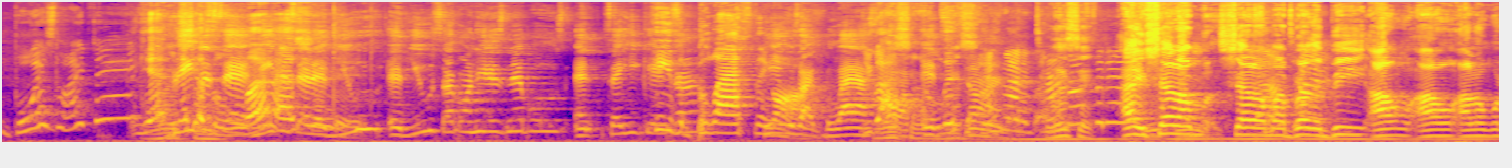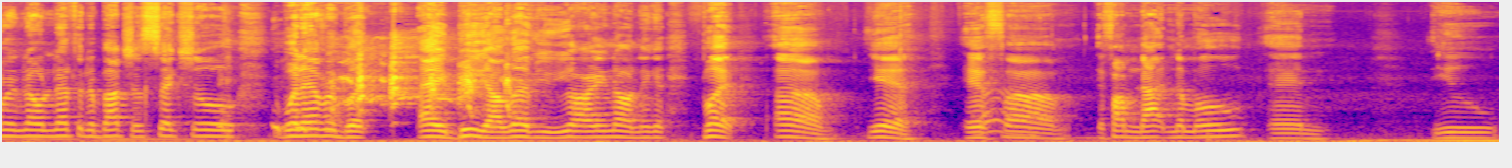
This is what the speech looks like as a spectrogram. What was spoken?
Boys like that. yes, Listen. He just said, he that just said if you if you suck on his nipples and say he can't, He's come, blasting he off. was like blast You guys off. listen, It's listen. done. Not a turn listen. for them. Hey, shout out, shout out my brother B. I don't, I don't, I don't want to know nothing about your sexual whatever, but hey, B, I love you. You already know, nigga. But um, yeah, if um, if I'm not in the mood and you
